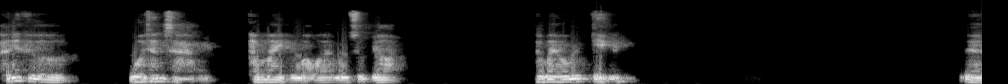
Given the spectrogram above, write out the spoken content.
อันนี้คือเวอร์ชันสามทำไมถึงบอกว่ามันสุดยอดทำไมว่ามันเก่งนะ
